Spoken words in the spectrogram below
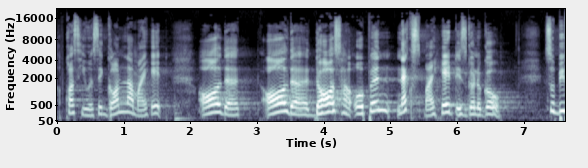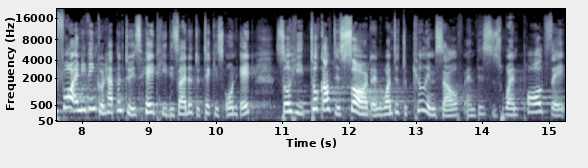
Of course, he will say, Gone la, my head. All the all the doors are open. Next, my head is going to go. So before anything could happen to his head, he decided to take his own head. So he took out his sword and wanted to kill himself. And this is when Paul said,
